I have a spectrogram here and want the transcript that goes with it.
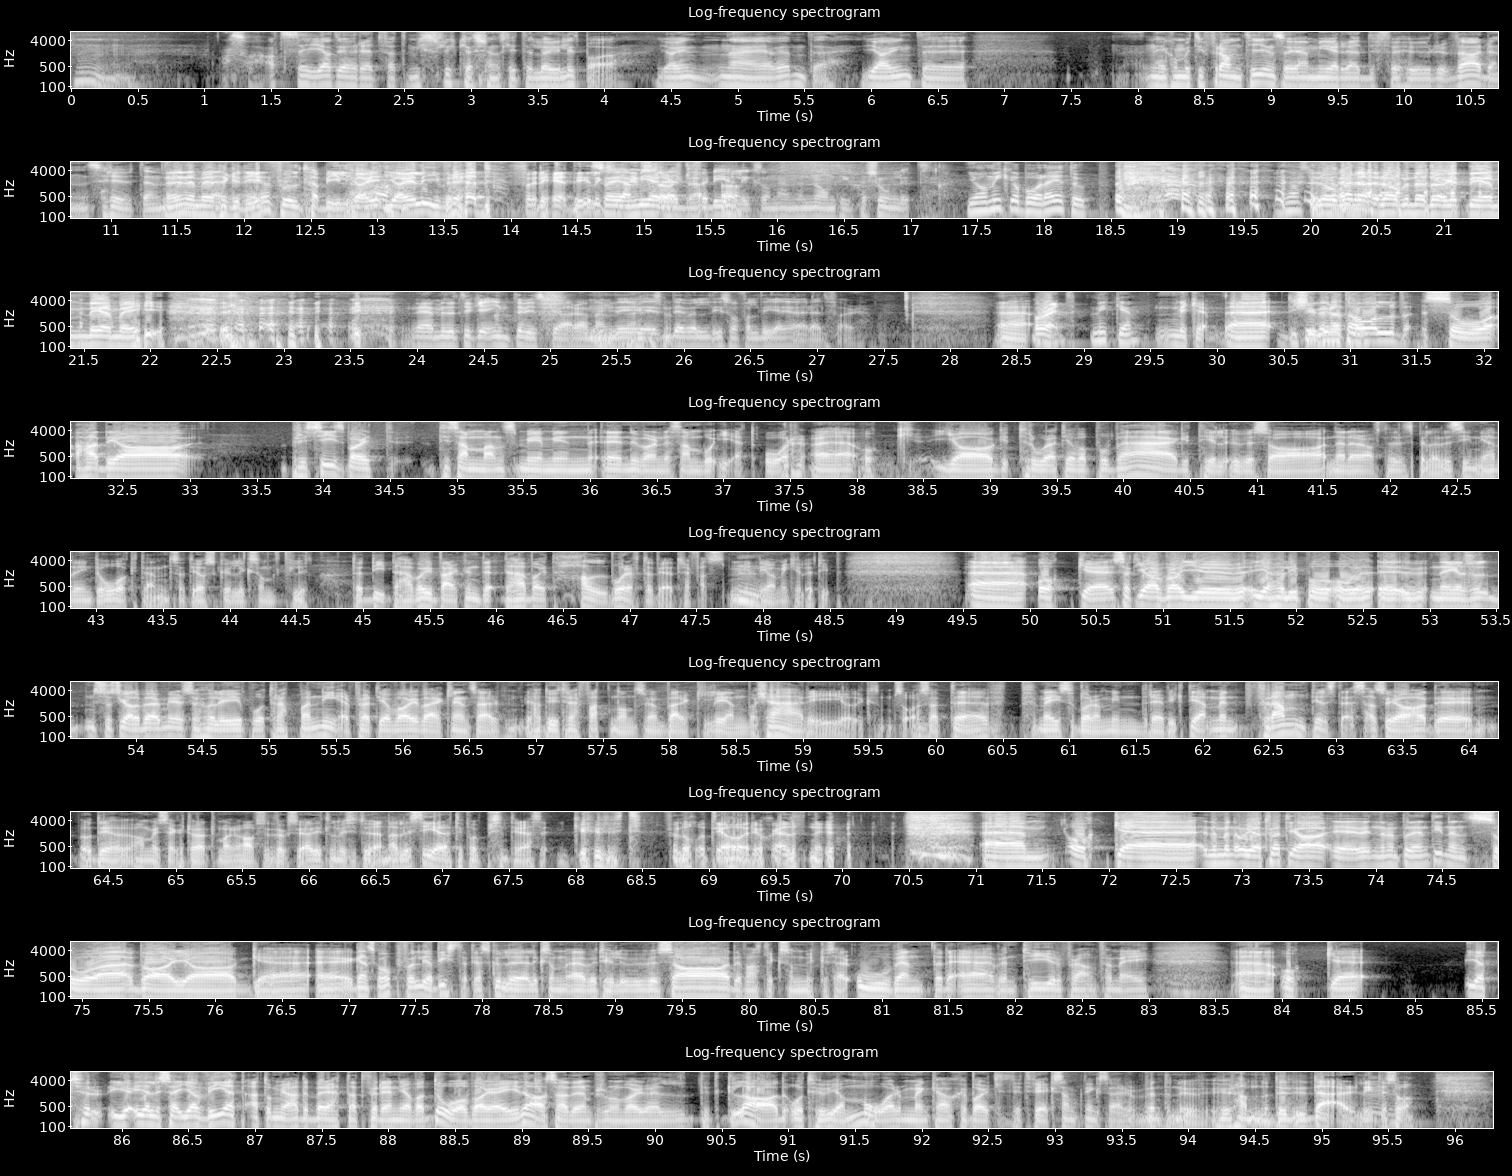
hmm. Alltså, att säga att jag är rädd för att misslyckas känns lite löjligt bara. Jag är, nej, jag vet inte. Jag är inte... När jag kommer till framtiden så är jag mer rädd för hur världen ser ut än för... Nej, nej, men jag än- tänker det är en fullt habil. Jag är, jag är livrädd för det. Det är liksom så är jag min mer största. rädd för det Ja. liksom än någonting personligt. Jag och Micke har båda gett upp. Jag Robin. Robin har dragit ner, ner mig. nej men det tycker jag inte vi ska göra, men det är, det är väl i så fall det jag är rädd för. Uh, all right. Micke, Micke, eh, 2012 så hade jag precis varit tillsammans med min eh, nuvarande sambo i ett år eh, och jag tror att jag var på väg till USA när det här avsnittet spelades in. Jag hade inte åkt än så att jag skulle liksom flytta dit. Det här var ju verkligen, det, det här var ett halvår efter att vi hade träffats, Mm. jag och min kille typ. Eh, och, eh, så att jag var ju, jag höll ju på, och, eh, när jag så, sociala bögmedier så höll jag ju på att trappa ner för att jag var ju verkligen så här, jag hade ju träffat någon som jag verkligen var kär i och liksom så. Så att för mig så var de mindre viktiga. Men fram tills dess, alltså jag hade, och det har man ju säkert hört man har avsnitt också, jag hade till och med suttit och analyserat hur folk presenterar sig. Gud, förlåt, jag hör det själv nu. Ehm, och, eh, nej men, och jag tror att jag, eh, nej men på den tiden så var jag eh, ganska hoppfull. Jag visste att jag skulle liksom över till USA. Det fanns liksom mycket så här oväntade äventyr framför mig. Eh, och eh, jag, tr- jag, eller så här, jag vet att om jag hade berättat för den jag var då vad jag är idag så hade den personen varit väldigt glad åt hur jag mår men kanske varit lite tveksam kring så här, vänta nu, hur hamnade du där? Lite så.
